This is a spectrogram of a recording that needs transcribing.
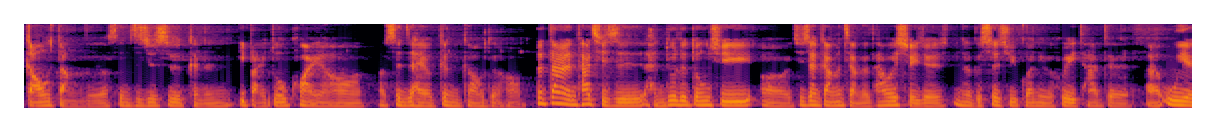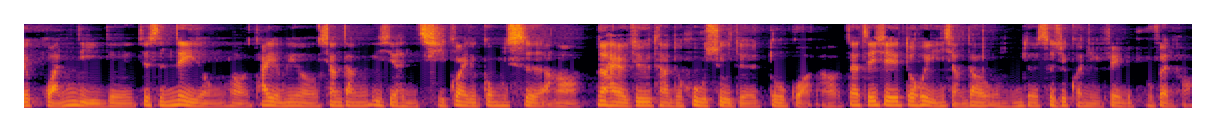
高档的，甚至就是可能一百多块，然后甚至还有更高的哈。那当然，它其实很多的东西，呃，就像刚刚讲的，它会随着那个社区管理会它的呃物业管理的就是内容哈，它有没有相当一些很奇怪的公设啊哈。那还有就是它的户数的多寡啊，那这些都会影响到我们的社区管理费的部分哈。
